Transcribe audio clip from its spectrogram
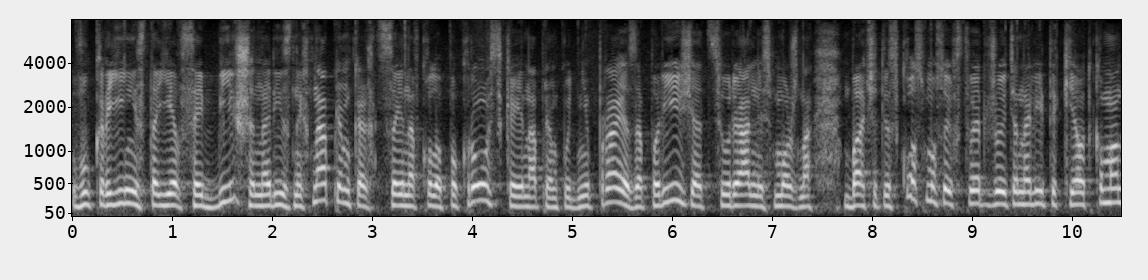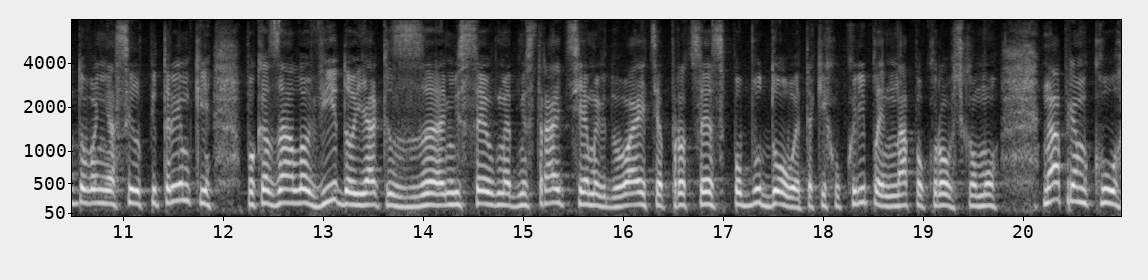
в Україні стає все більше на різних напрямках. Це і навколо Покровська, і напрямку Дніпра, і Запоріжжя. Цю реальність можна бачити з космосу, як стверджують аналітики. А от командування сил підтримки показало відео, як з місцевими адміністраціями відбувається процес побудови таких укріплень на Покровському напрямку.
